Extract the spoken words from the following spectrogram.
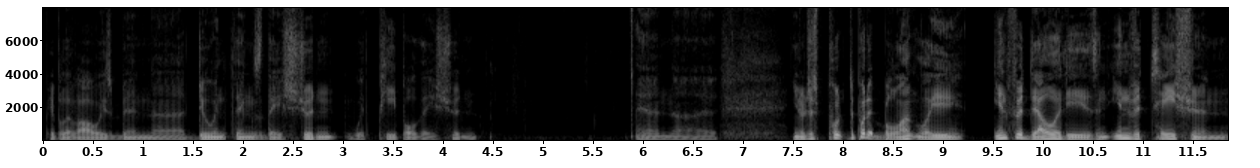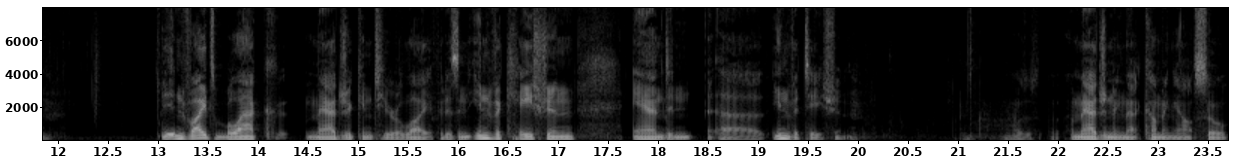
People have always been uh, doing things they shouldn't with people they shouldn't. And, uh, you know, just put, to put it bluntly, infidelity is an invitation. It invites black magic into your life. It is an invocation and an uh, invitation. I was imagining that coming out, so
